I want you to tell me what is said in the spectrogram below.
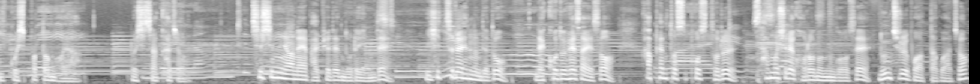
있고 싶었던 거야. 로 시작하죠. 70년에 발표된 노래인데 이 히트를 했는데도 레코드 회사에서 카펜터스 포스터를 사무실에 걸어놓는 것에 눈치를 보았다고 하죠.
